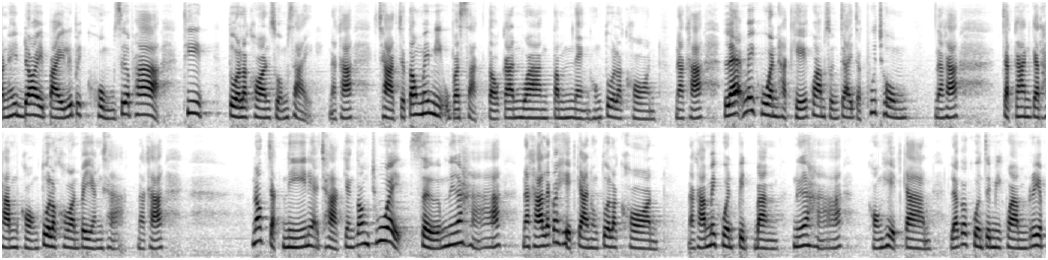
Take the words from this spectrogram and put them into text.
รให้ด้อยไป หรือไปข่มเสื้อผ้าที่ตัวละครสวมใส่นะคะ ฉากจะต้องไม่มีอุปสรรคต่อการวางตำแหน่งของตัวละครนะคะ และไม่ควรหักเหความสนใจจากผู้ชมนะคะ จากการกระทำของตัวละครไปยังฉากนะคะนอกจากนี้เนี่ยฉากยังต้องช่วยเสริมเนื้อหานะคะ แล้วก็เหตุการณ์ของตัวละคร นะคะไม่ควรปิดบังเนื้อหาของเหตุการณ์ แล้วก็ควรจะมีความเรียบ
